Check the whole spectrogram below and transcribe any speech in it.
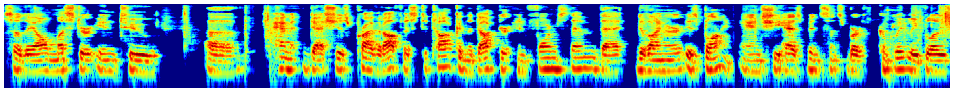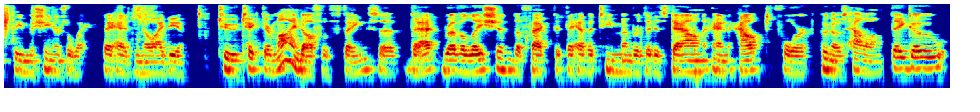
So they all muster into uh, Hammett Dash's private office to talk, and the doctor informs them that Diviner is blind, and she has been since birth. Completely blows the machiners away. They had no idea. To take their mind off of things, uh, that revelation, the fact that they have a team member that is down and out for who knows how long, they go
